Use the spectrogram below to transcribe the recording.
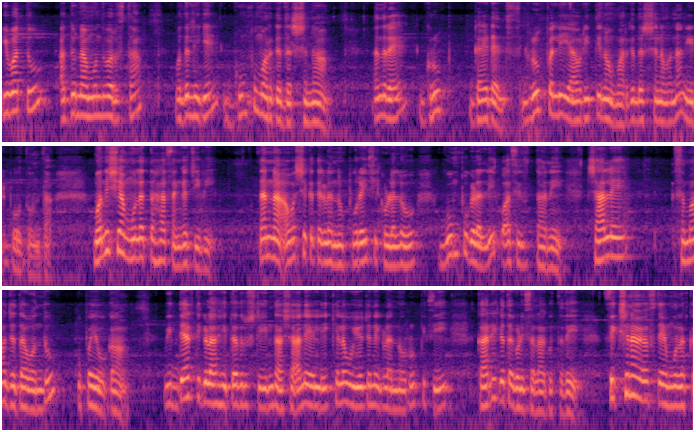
ಇವತ್ತು ಅದನ್ನು ಮುಂದುವರಿಸ್ತಾ ಮೊದಲಿಗೆ ಗುಂಪು ಮಾರ್ಗದರ್ಶನ. ಅಂದರೆ ಗ್ರೂಪ್ ಗೈಡೆನ್ಸ್ ಗ್ರೂಪಲ್ಲಿ ಯಾವ ರೀತಿ ನಾವು ಮಾರ್ಗದರ್ಶನವನ್ನು ನೀಡ್ಬೋದು ಅಂತ. ಮನುಷ್ಯ ಮೂಲತಃ ಸಂಘಜೀವಿ. ತನ್ನ ಅವಶ್ಯಕತೆಗಳನ್ನು ಪೂರೈಸಿಕೊಳ್ಳಲು ಗುಂಪುಗಳಲ್ಲಿ ವಾಸಿಸುತ್ತಾನೆ. ಶಾಲೆ ಸಮಾಜದ ಒಂದು ಉಪಯೋಗ. ವಿದ್ಯಾರ್ಥಿಗಳ ಹಿತದೃಷ್ಟಿಯಿಂದ ಶಾಲೆಯಲ್ಲಿ ಕೆಲವು ಯೋಜನೆಗಳನ್ನು ರೂಪಿಸಿ ಕಾರ್ಯಗತಗೊಳಿಸಲಾಗುತ್ತದೆ. ಶಿಕ್ಷಣ ವ್ಯವಸ್ಥೆಯ ಮೂಲಕ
